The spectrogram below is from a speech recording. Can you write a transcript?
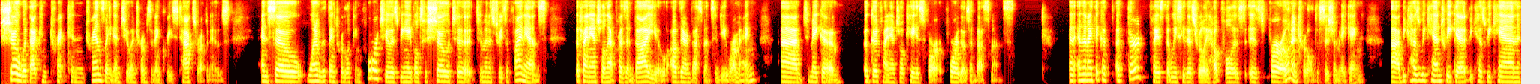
show what that can, tra- can translate into in terms of increased tax revenues. And so, one of the things we're looking forward to is being able to show to, to ministries of finance the financial net present value of their investments in deworming um, to make a, a good financial case for, for those investments. And, and then I think a, a, third place that we see this really helpful is, is for our own internal decision making. Uh, because we can tweak it, because we can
